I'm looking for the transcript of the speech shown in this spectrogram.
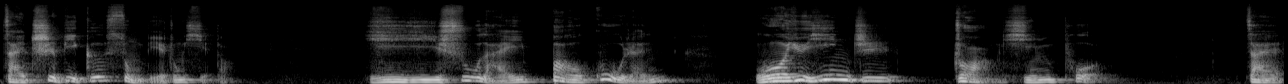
在《赤壁歌送别》中写道：“一书来报故人，我欲因之壮心魄。”在《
